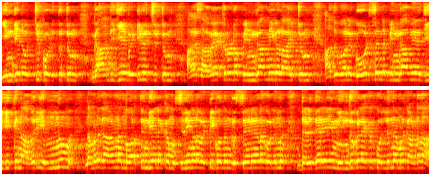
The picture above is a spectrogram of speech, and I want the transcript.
ഇന്ത്യനെ ഒറ്റിക്കൊടുത്തിട്ടും ഗാന്ധിജിയെ വെടിവെച്ചിട്ടും ആ സവേക്കറുടെ പിൻഗാമികളായിട്ടും അതുപോലെ ഗോഡ്സന്റെ പിൻഗാമിയായി ജീവിക്കുന്ന അവർ എന്നും നമ്മൾ കാണുന്ന നോർത്ത് ഇന്ത്യയിലൊക്കെ മുസ്ലിങ്ങളെ വെട്ടിക്കൊന്നും ക്രിസ്ത്യാനികളെ കൊല്ലുന്നു ദളിതരെയും ഹിന്ദുക്കളെയൊക്കെ കൊല്ലുന്ന നമ്മൾ കണ്ടതാ.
